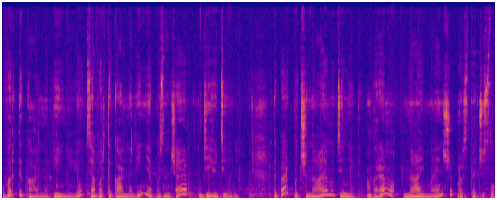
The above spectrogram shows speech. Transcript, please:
вертикальну лінію. Ця вертикальна лінія позначає дію ділення. Тепер починаємо ділити. Беремо найменше просте число.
